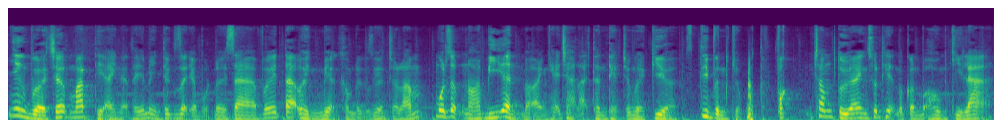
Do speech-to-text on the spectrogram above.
Nhưng vừa chớp mắt thì anh đã thấy mình thức dậy ở một nơi xa với tạo hình miệng không được duyên cho lắm. Một giọng nói bí ẩn bảo anh hãy trả lại thân thể cho người kia. Steven kiểu what the fuck. Trong túi anh xuất hiện một con bọ hùng kỳ lạ,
